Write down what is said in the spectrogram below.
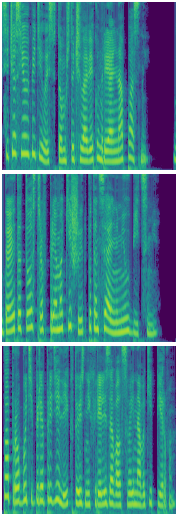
Сейчас я убедилась в том, что человек он реально опасный. Да этот остров прямо кишит потенциальными убийцами. Попробуй теперь определи, кто из них реализовал свои навыки первым.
